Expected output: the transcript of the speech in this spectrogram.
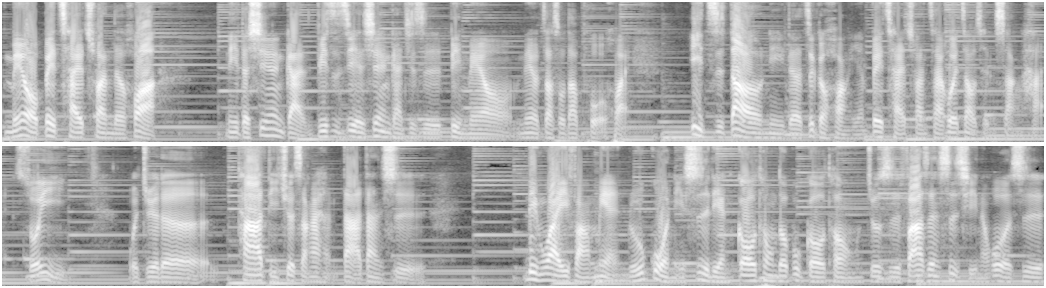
没有被拆穿的话，你的信任感，彼此之间的信任感其实并没有没有遭受到破坏，一直到你的这个谎言被拆穿才会造成伤害，所以。我觉得他的确伤害很大，但是另外一方面，如果你是连沟通都不沟通，就是发生事情了，或者是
